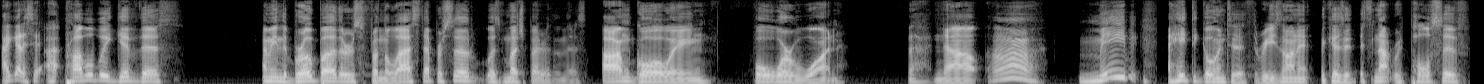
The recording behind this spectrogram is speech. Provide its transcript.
I got to say, I probably give this. I mean, the Bro Brothers from the last episode was much better than this. I'm going 4 1. Now, uh, maybe I hate to go into the threes on it because it, it's not repulsive.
